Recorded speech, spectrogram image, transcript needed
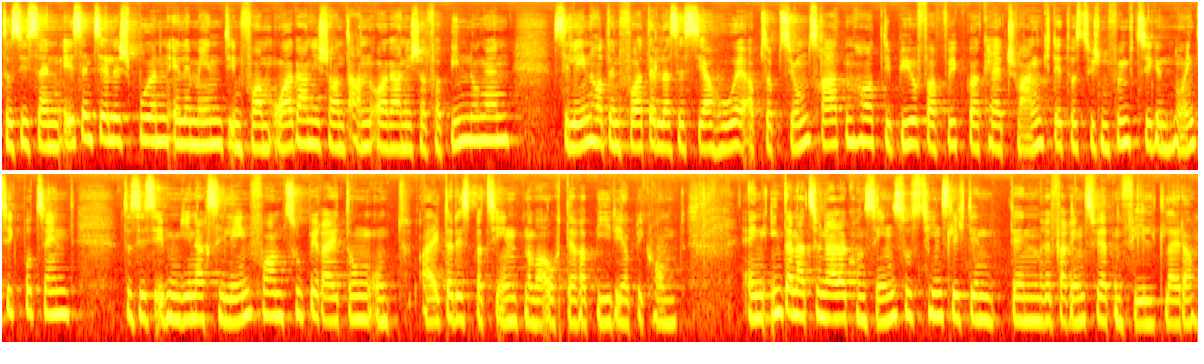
das ist ein essentielles Spurenelement in Form organischer und anorganischer Verbindungen. Selen hat den Vorteil, dass es sehr hohe Absorptionsraten hat. Die Bioverfügbarkeit schwankt etwas zwischen 50 und 90 Prozent. Das ist eben je nach Selenform, Zubereitung und Alter des Patienten, aber auch Therapie, die er bekommt. Ein internationaler Konsensus hinsichtlich den, den Referenzwerten fehlt leider.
